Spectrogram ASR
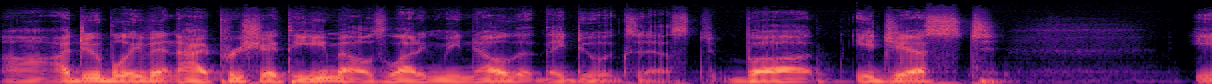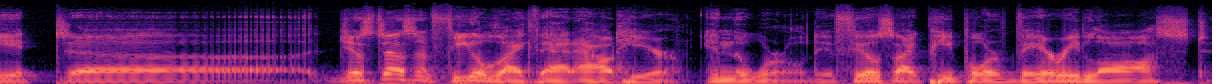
Uh, I do believe it, and I appreciate the emails letting me know that they do exist. But it just, it uh, just doesn't feel like that out here in the world. It feels like people are very lost.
